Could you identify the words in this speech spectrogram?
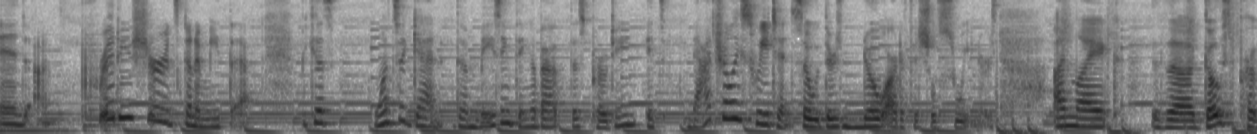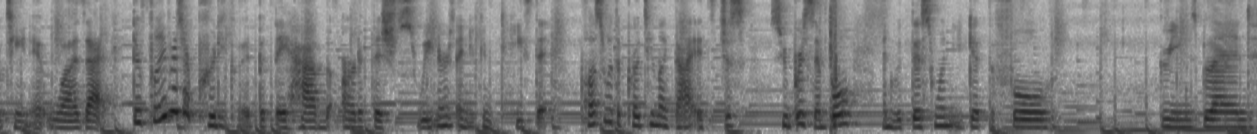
and I'm pretty sure it's gonna meet that because once again, the amazing thing about this protein, it's naturally sweetened, so there's no artificial sweeteners. Unlike the ghost protein it was that their flavors are pretty good but they have the artificial sweeteners and you can taste it. Plus with a protein like that it's just super simple. And with this one you get the full greens blend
